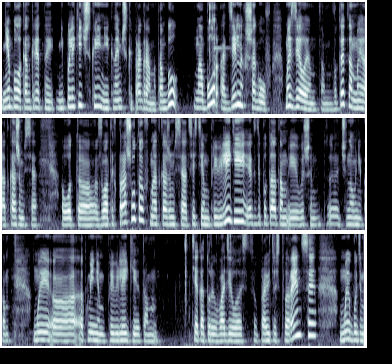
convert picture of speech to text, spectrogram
не было конкретной ни политической, ни экономической программы. Там был набор отдельных шагов. Мы сделаем там, вот это, мы откажемся от э, золотых парашютов, мы откажемся от системы привилегий экс-депутатам и высшим э, чиновникам, мы э, отменим привилегии там, те, которые вводилось правительство Ренци, мы будем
